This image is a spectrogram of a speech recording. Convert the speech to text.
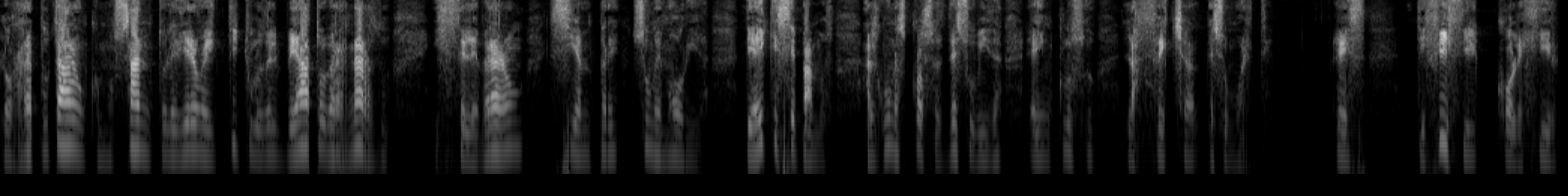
lo reputaron como santo, le dieron el título del Beato Bernardo y celebraron siempre su memoria. De ahí que sepamos algunas cosas de su vida e incluso la fecha de su muerte. Es difícil colegir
